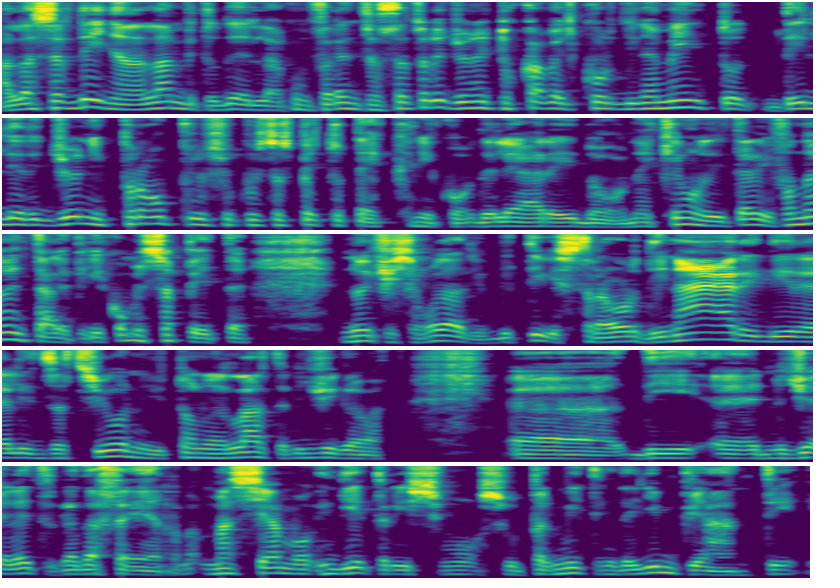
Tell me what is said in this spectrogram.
alla Sardegna nell'ambito della conferenza Stato-Regione toccava il coordinamento delle regioni proprio su questo aspetto tecnico delle aree idonee, che è uno dei termini fondamentali perché come sapete noi ci siamo dati obiettivi straordinari di realizzazione di tonnellate di gigawatt eh, di eh, energia elettrica da FER, ma siamo indietrissimo sul permitting degli impianti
